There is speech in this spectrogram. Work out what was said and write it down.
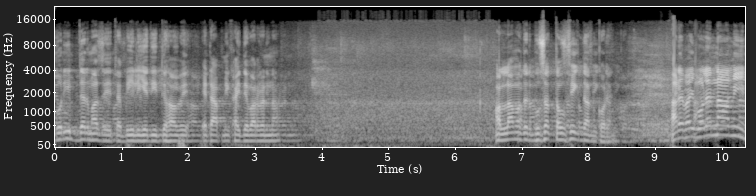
গরিবদের মাঝে এটা বিলিয়ে দিতে হবে। এটা আপনি খাইতে পারবেন না। আল্লাহ আমাদের বুঝার তৌফিক দান করেন। আরে ভাই বলেন না আমিন।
